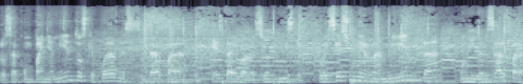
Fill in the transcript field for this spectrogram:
los acompañamientos que puedas necesitar para esta evaluación DISC, pues es una herramienta universal para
